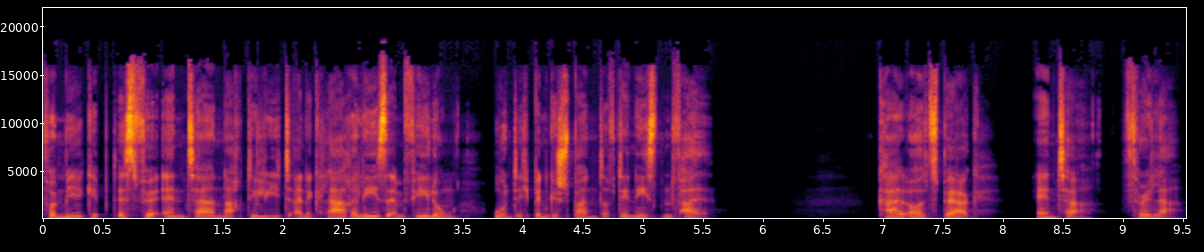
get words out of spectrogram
Von mir gibt es für Enter nach Delete eine klare Leseempfehlung und ich bin gespannt auf den nächsten Fall. Karl Olsberg, Enter, Thriller.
